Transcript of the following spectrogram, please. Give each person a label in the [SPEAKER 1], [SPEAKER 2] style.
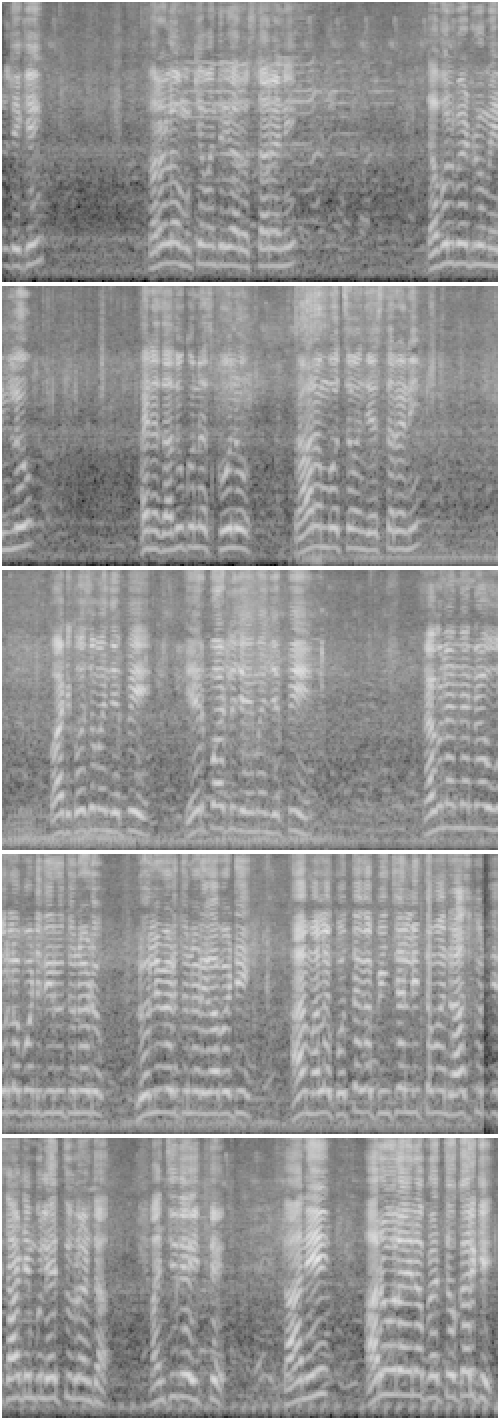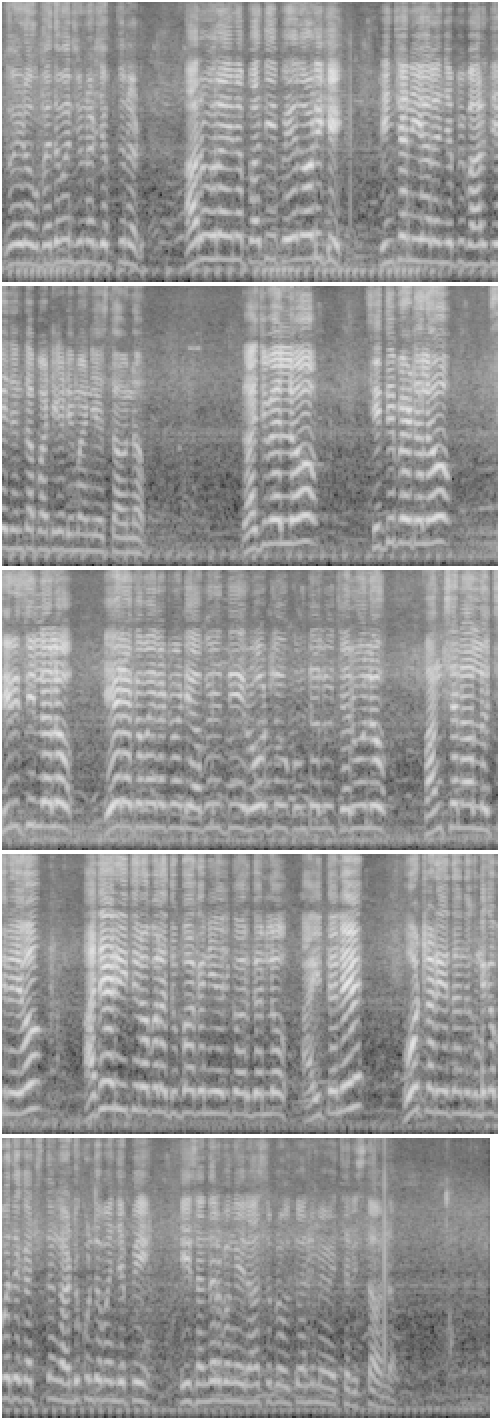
[SPEAKER 1] మున్సిపాలిటీకి త్వరలో ముఖ్యమంత్రి గారు వస్తారని డబుల్ బెడ్రూమ్ ఇండ్లు ఆయన చదువుకున్న స్కూలు ప్రారంభోత్సవం చేస్తారని వాటి కోసం అని చెప్పి ఏర్పాట్లు చేయమని చెప్పి రఘునందన్ రావు ఊర్లో పొంటి తిరుగుతున్నాడు లొల్లి పెడుతున్నాడు కాబట్టి ఆ మళ్ళీ కొత్తగా పింఛన్లు ఇస్తామని రాసుకొని సాటింపులు ఎత్తురంట మంచిదే ఇస్తే కానీ అర్హులైన ప్రతి ఒక్కరికి ఈడ ఒక పెద్ద మనిషి ఉన్నాడు చెప్తున్నాడు. అర్హులైన ప్రతి పేదోడికి పింఛన్ ఇవ్వాలని చెప్పి భారతీయ జనతా పార్టీగా డిమాండ్ చేస్తూ ఉన్నాం. గజ్వెల్లో సిద్దిపేటలో సిరిసిల్లలో ఏ రకమైనటువంటి అభివృద్ధి రోడ్లు కుంటలు చెరువులు ఫంక్షన్ హాల్లు వచ్చినాయో అదే రీతి లోపల దుబ్బాక నియోజకవర్గంలో అయితేనే ఓట్లు అడిగేందుకు లేకపోతే ఖచ్చితంగా అడ్డుకుంటామని చెప్పి ఈ సందర్భంగా ఈ రాష్ట్ర ప్రభుత్వాన్ని మేము హెచ్చరిస్తూ ఉన్నాం.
